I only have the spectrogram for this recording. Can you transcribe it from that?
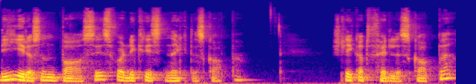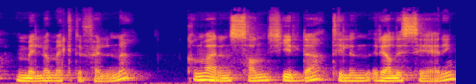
De gir oss en basis for det kristne ekteskapet, slik at fellesskapet mellom ektefellene kan være en sann kilde til en realisering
